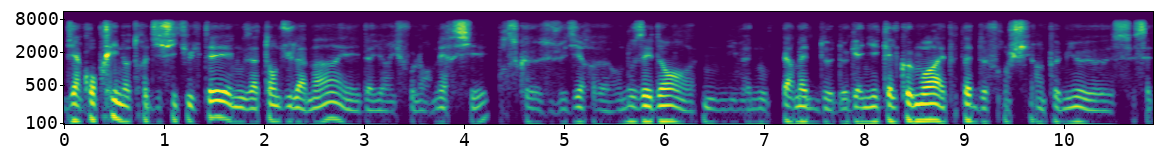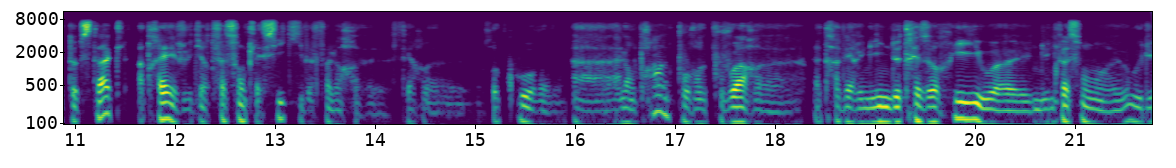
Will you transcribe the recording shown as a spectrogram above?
bien compris notre difficulté et nous a tendu la main. Et d'ailleurs, il faut l'en remercier parce que, je veux dire, en nous aidant, il va nous permettre de, gagner quelques mois et peut-être de franchir un peu mieux ce- cet obstacle. Après, je veux dire, de façon classique, il va falloir faire recours à, l'emprunt pour pouvoir, à travers une ligne de trésorerie ou une- d'une façon ou d'une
